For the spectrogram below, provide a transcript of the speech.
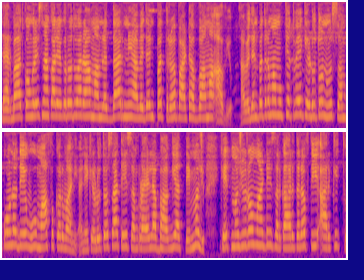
ત્યારબાદ કોંગ્રેસના કાર્યકરો દ્વારા મામલતદારને આવેદનપત્ર પાઠવવામાં આવ્યું. આવેદનપત્રમાં મુખ્યત્વે ખેડૂતોનું સંપૂર્ણ દેવું માફ કરવાની અને ખેડૂતો સાથે સંકળાયેલા ભાગ્યા તેમજ ખેતમજૂરો માટે સરકાર તરફથી આર્થિક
